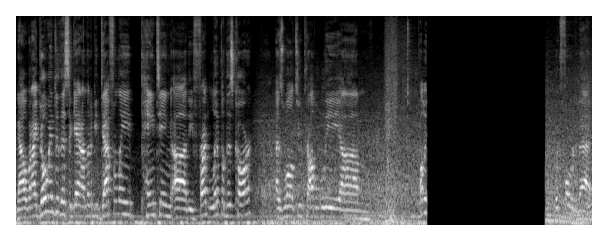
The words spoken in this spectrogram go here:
Now, when I go into this again, I'm going to be definitely painting uh, the front lip of this car, as well to probably, um, probably look forward to that.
